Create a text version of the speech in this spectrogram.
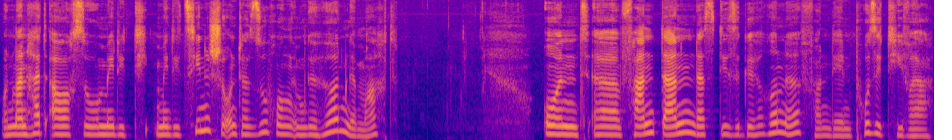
Und man hat auch so mediti- medizinische Untersuchungen im Gehirn gemacht und äh, fand dann, dass diese Gehirne von den positiver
